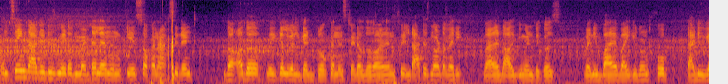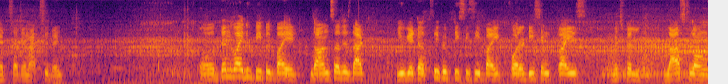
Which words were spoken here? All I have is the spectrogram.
And saying that it is made of metal and in case of an accident the other vehicle will get broken instead of the Royal Enfield. That is not a very valid argument because when you buy a bike you don't hope that you get such an accident uh, then why do people buy it the answer is that you get a 350cc bike for a decent price which will last long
